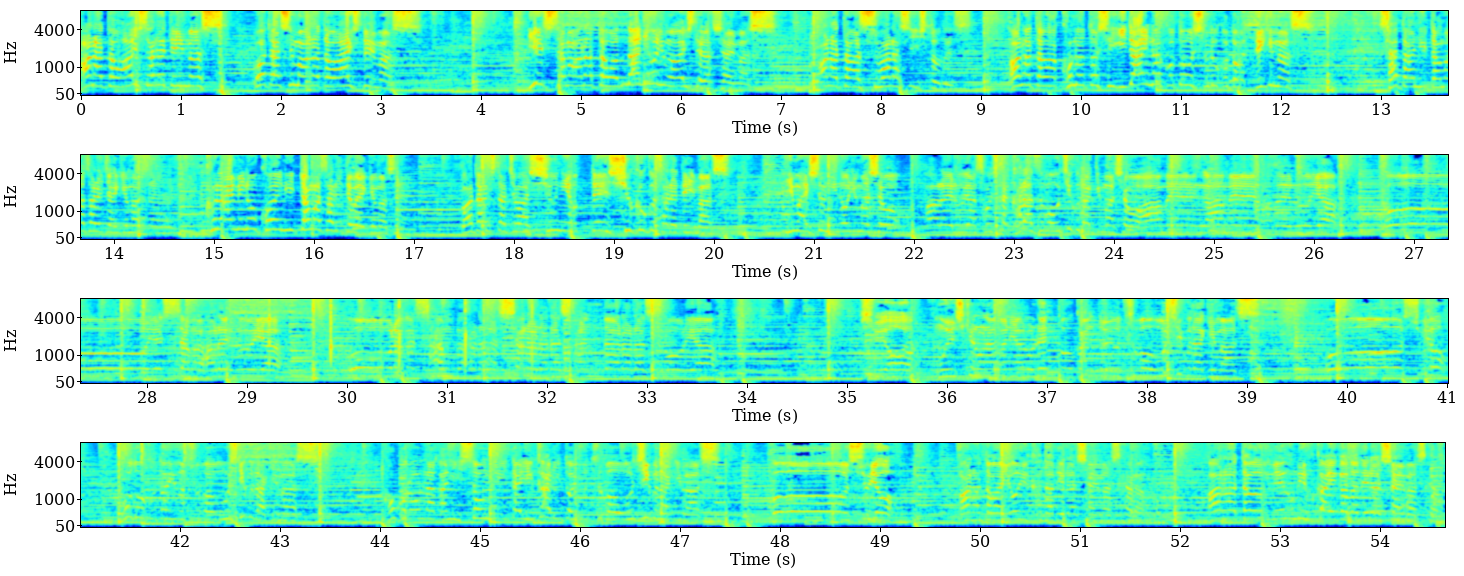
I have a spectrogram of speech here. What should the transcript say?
あなたは愛されています。私もあなたを愛しています。イエス様あなたは何よりも愛してらっしゃいます。あなたは素晴らしい人です。あなたはこの年偉大なことをすることができます。サタンに騙されちゃいけません。暗闇の声に騙されてはいけません。私たちは主によって祝福されています。今一緒に祈りましょう。ハレルヤ。そして空壺を打ち砕きましょう。アーメン。アーメン。ハレルヤ。おーイエス様ハレルヤ。オーラがサンバララシャララ無意識の中にある劣等感という壺を打ち砕きます。おお主よ孤独という壺を打ち砕きます。心の中に潜んでいた怒りという壺を打ち砕きます。おお主よあなたは良い方でいらっしゃいますから。あなたは恵み深い方でいらっしゃいますから。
